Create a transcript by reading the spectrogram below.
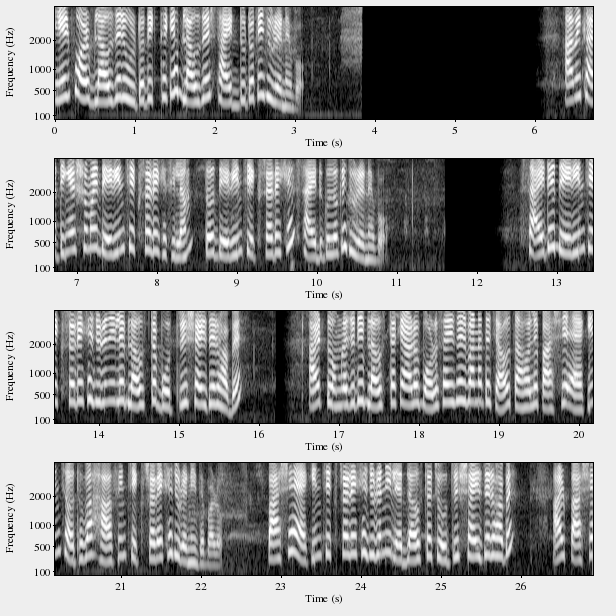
এরপর ব্লাউজের উল্টো দিক থেকে ব্লাউজের সাইড দুটোকে জুড়ে নেব। আমি কাটিংয়ের সময় দেড় ইঞ্চ এক্সট্রা রেখেছিলাম, তো দেড় ইঞ্চ এক্সট্রা রেখে সাইডগুলোকে জুড়ে নেব। সাইডে দেড় ইঞ্চ এক্সট্রা রেখে জুড়ে নিলে ব্লাউজটা বত্রিশ সাইজের হবে। আর তোমরা যদি ব্লাউজটাকে আরও বড় সাইজের বানাতে চাও, তাহলে পাশে এক ইঞ্চ অথবা হাফ ইঞ্চ এক্সট্রা রেখে জুড়ে নিতে পারো। পাশে এক ইঞ্চ এক্সট্রা রেখে জুড়ে নিলে ব্লাউজটা চৌত্রিশ সাইজের হবে, আর পাশে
